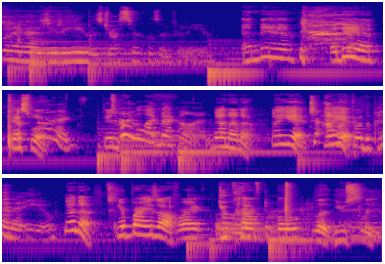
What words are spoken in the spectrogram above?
what I gotta do to you is draw circles in front of you. and then, and then, guess what? Thanks. Then- Turn the light back on. No, no, no, not yet. I'm Not gonna yet. throw the pen at you. No, no. Your brain's off, right? You oh. comfortable? Look, you sleep.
